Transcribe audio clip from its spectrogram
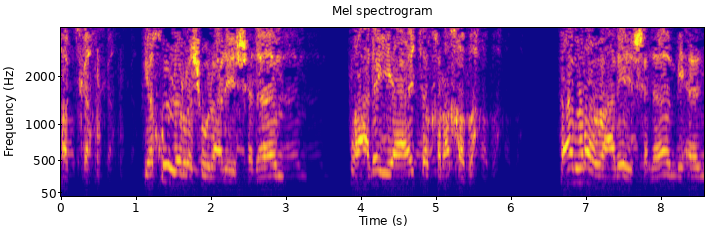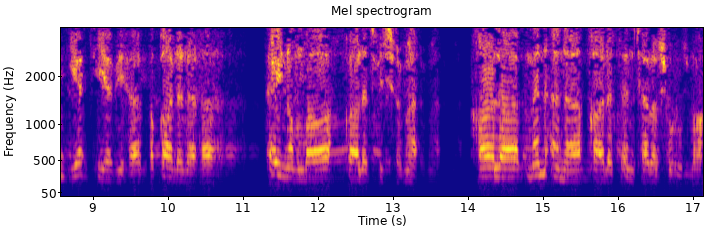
صكة. يقول الرسول عليه السلام وعلي عتق رقبة. فأمره عليه السلام بأن يأتي بها فقال لها أين الله قالت في السماء؟ قال من أنا؟ قالت أنت رسول الله.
